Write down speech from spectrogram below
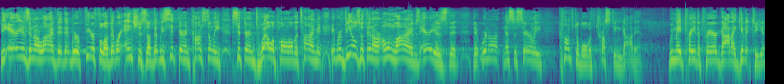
the areas in our life that, that we're fearful of, that we're anxious of, that we sit there and constantly sit there and dwell upon all the time, it, it reveals within our own lives areas that, that we're not necessarily comfortable with trusting God in. We may pray the prayer, God, I give it to you,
